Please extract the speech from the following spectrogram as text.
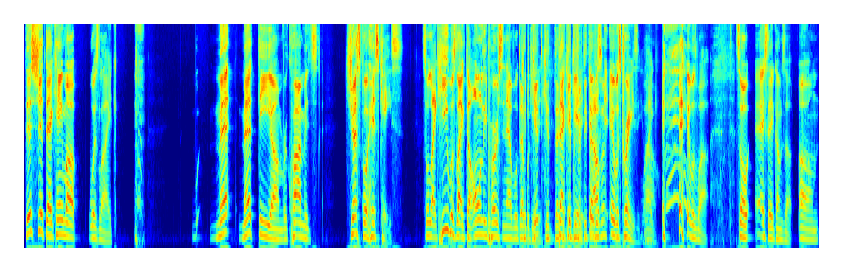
this shit that came up was like met met the um, requirements just for his case. So like he was like the only person that would That could get, get- it. get- that could get the it. It 50,000? it was crazy. Like it was wild. So actually, it comes up. Um,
